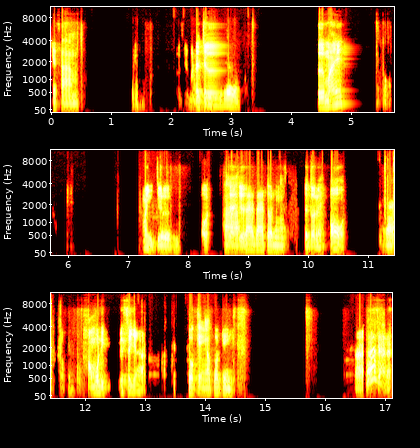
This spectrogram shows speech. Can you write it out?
เกตสามจะเจอเจอไหมไม่เจอ โอ้ยอ่าได้เจอได้ได้ตัวหนึงอะเจอตัวไหนโอ้ได้ฮาร์โมนิกเมสยาตัวเก่งครับตัวเก่งอ่าจัดนะ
